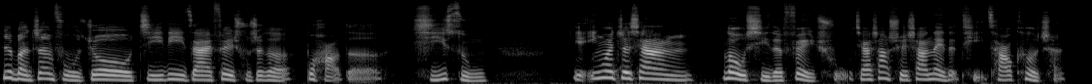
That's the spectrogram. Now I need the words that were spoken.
日本政府就极力在废除这个不好的习俗。也因为这项陋习的废除，加上学校内的体操课程，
